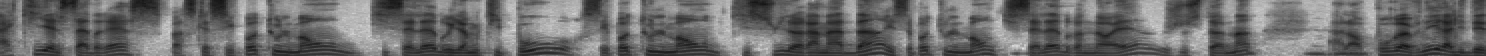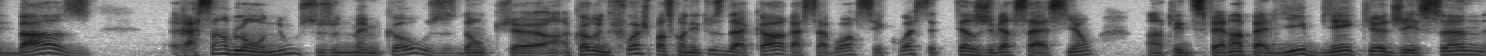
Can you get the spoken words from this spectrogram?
à qui elles s'adressent, parce que c'est pas tout le monde qui célèbre Yom Kippour, c'est pas tout le monde qui suit le Ramadan, et c'est pas tout le monde qui célèbre Noël, justement. Mm-hmm. Alors, pour revenir à l'idée de base, rassemblons-nous sous une même cause. Donc, euh, encore une fois, je pense qu'on est tous d'accord à savoir c'est quoi cette tergiversation entre les différents paliers, bien que Jason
